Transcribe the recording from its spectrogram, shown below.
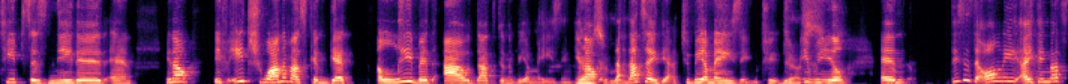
tips as needed. And, you know, if each one of us can get a little bit out, that's going to be amazing. You Yeah. know, Absolutely. that, that's the idea to be amazing, to, to be real. And this is the only, I think that's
